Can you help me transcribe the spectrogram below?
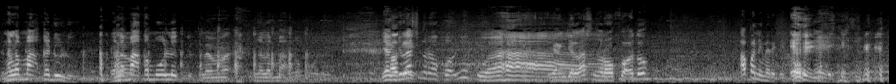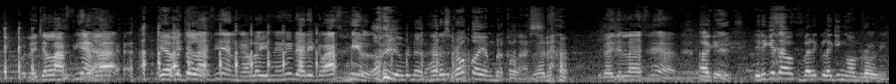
Ngelemak ke dulu. Ngelemak ke mulut dulu. Ngelemak ke mulut. Yang Oke. jelas ngerokoknya wah. Yang jelas ngerokok tuh apa nih mereknya? Eh, udah Iya. lah. Iya, udah betul. jelas nih kalau ini ini dari kelas mil. Oh iya benar, harus rokok yang berkelas. Udah, udah jelas nih. Oke, jadi kita balik lagi ngobrol nih.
